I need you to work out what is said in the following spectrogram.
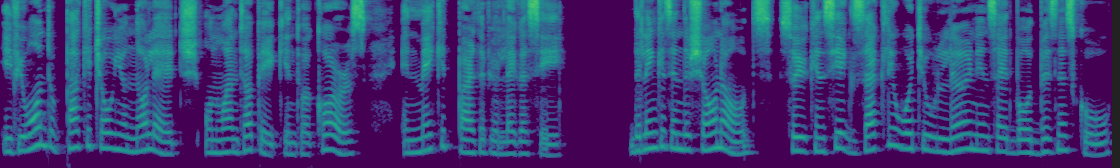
if you want to package all your knowledge on one topic into a course and make it part of your legacy. The link is in the show notes so you can see exactly what you will learn inside Bold Business School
